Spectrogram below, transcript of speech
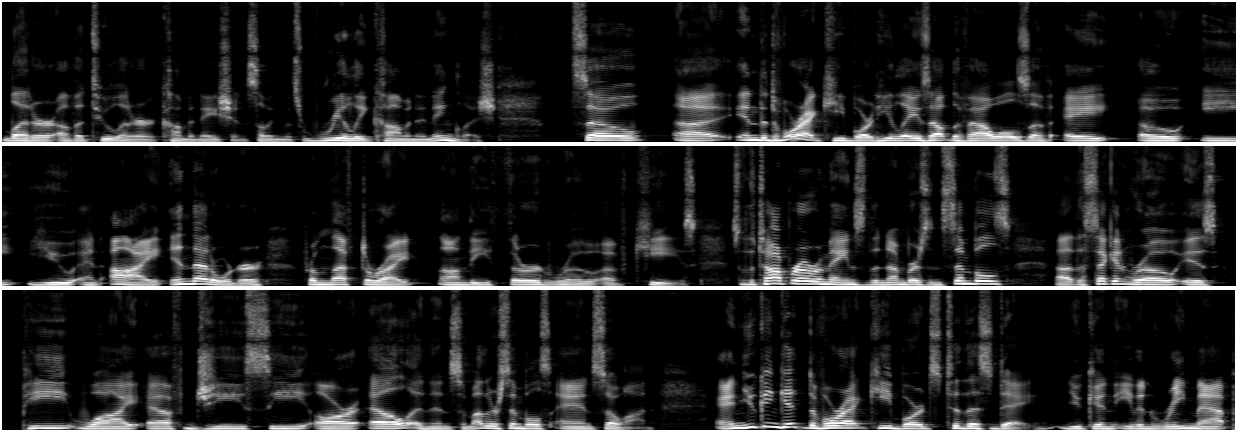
letter of a two letter combination, something that's really common in English. So, uh, in the Dvorak keyboard, he lays out the vowels of A, O, E, U, and I in that order from left to right on the third row of keys. So the top row remains the numbers and symbols. Uh, the second row is P, Y, F, G, C, R, L, and then some other symbols, and so on. And you can get Dvorak keyboards to this day. You can even remap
